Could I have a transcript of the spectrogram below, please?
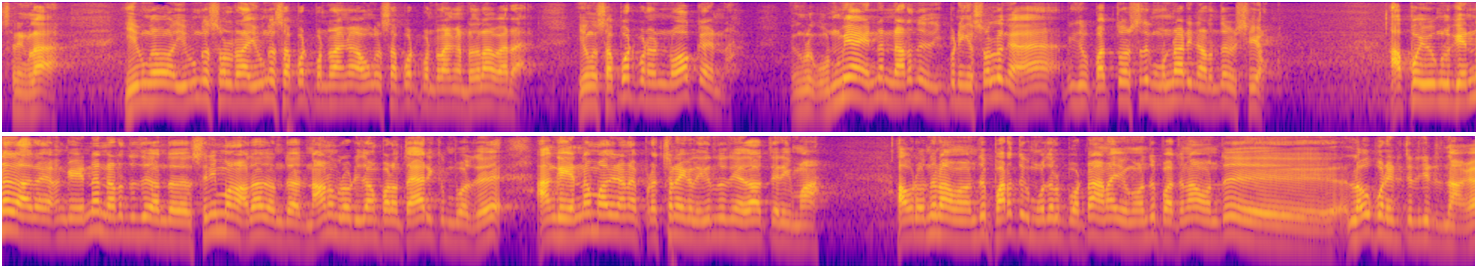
சரிங்களா? இவங்க இவங்க சொல்கிறா இவங்க சப்போர்ட் பண்ணுறாங்க அவங்க சப்போர்ட் பண்ணுறாங்கன்றதெல்லாம் வேறு. இவங்க சப்போர்ட் பண்ண நோக்கம் என்ன? இவங்களுக்கு உண்மையாக என்ன நடந்தது? இப்போ நீங்கள் சொல்லுங்கள் இது பத்து வருஷத்துக்கு முன்னாடி நடந்த விஷயம். அப்போ இவங்களுக்கு என்ன அது அங்கே என்ன நடந்தது? அந்த சினிமா அதாவது அந்த நானும் ரவுடி தான் படம் தயாரிக்கும் போது அங்கே என்ன மாதிரியான பிரச்சனைகள் இருந்தது ஏதாவது தெரியுமா? அவர் வந்து நான் வந்து படத்துக்கு முதல் போட்டேன். ஆனால் இவங்க வந்து பார்த்தோன்னா வந்து லவ் பண்ணிட்டு தெரிஞ்சிட்டு இருந்தாங்க.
